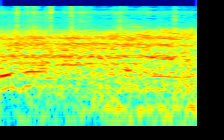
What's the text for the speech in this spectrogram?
Beleza?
